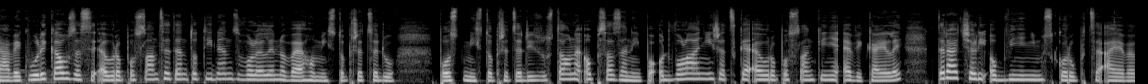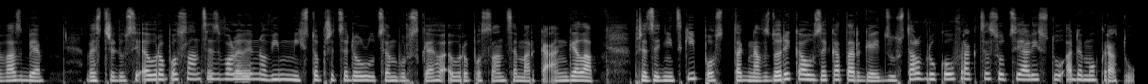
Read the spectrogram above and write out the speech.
Právě kvůli kauze si europoslanci tento týden zvolili nového místopředsedu. Post místopředsedy zůstal neobsazený po odvolání řecké europoslankyně Evy Kajly, která čelí obviněním z korupce a je ve vazbě. Ve středu si europoslanci zvolili novým místopředsedou lucemburského europoslance Marka Angela. Předsednický post tak navzdory kauze Qatargate zůstal v rukou frakce socialistů a demokratů.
